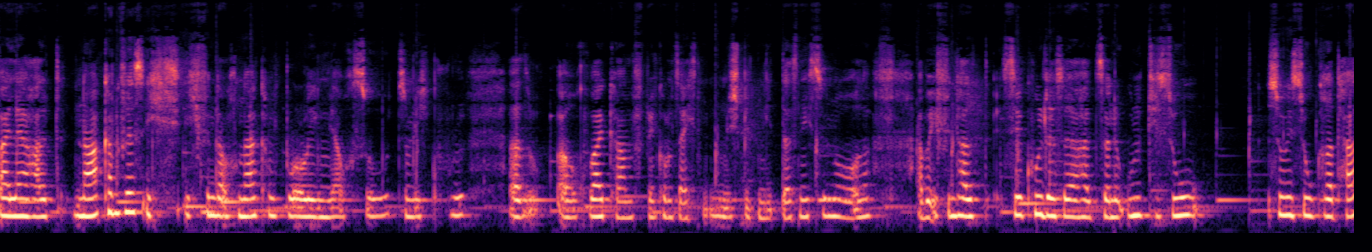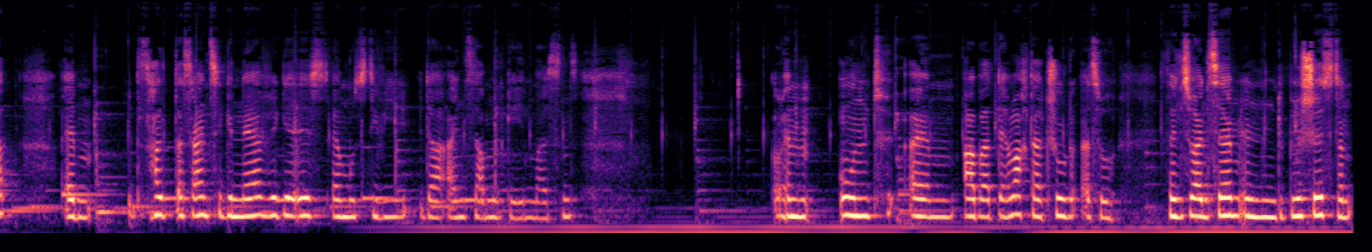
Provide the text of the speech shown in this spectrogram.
weil er halt Nahkampf ist. Ich, ich finde auch Nahkampf-Brawling ja auch so ziemlich cool. Also auch Weitkampf, mir kommt echt, mir spielt das nicht so eine Rolle. Aber ich finde halt sehr cool, dass er halt seine Ulti so sowieso gerade hat. Ähm, das halt das einzige Nervige ist, er muss die wieder einsammeln gehen meistens. Ähm, und ähm, aber der macht halt schon, also wenn so ein Sam im Gebüsch ist, dann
